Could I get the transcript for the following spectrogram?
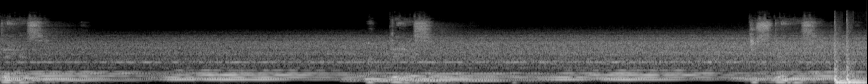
space just this. Just space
